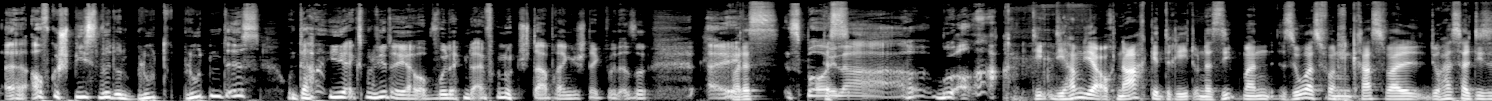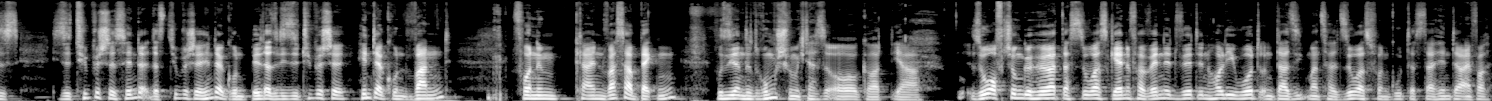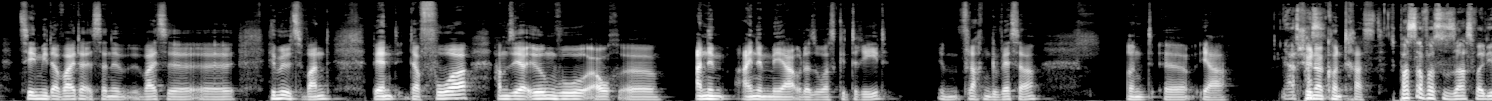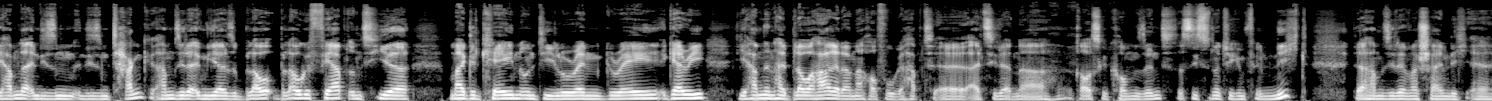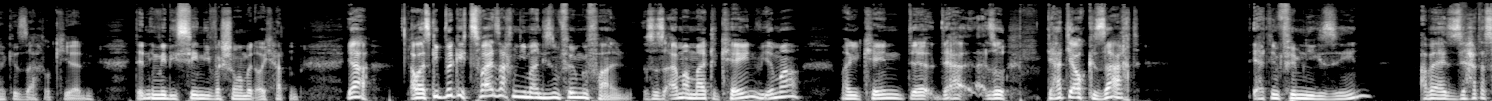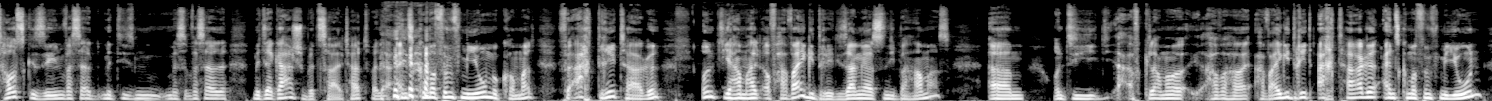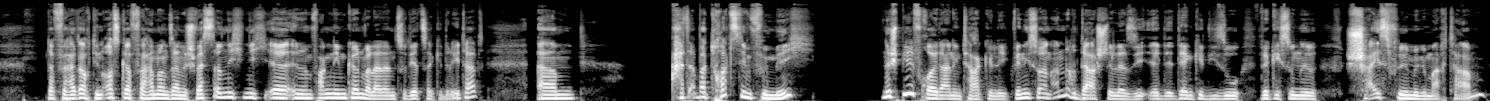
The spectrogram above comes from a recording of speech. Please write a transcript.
äh, aufgespießt wird und blut, blutend ist und da hier explodiert er ja, obwohl dahinter einfach nur ein Stab reingesteckt wird. Also ey, Aber das, Spoiler. Boah. die, die haben die ja auch nachgedreht und das sieht man sowas von krass, weil du hast halt dieses, diese typisches Hinter, das typische Hintergrundbild, also diese typische Hintergrundwand von einem kleinen Wasserbecken, wo sie dann drin rumschwimmen. Ich dachte so, oh Gott, ja. So oft schon gehört, dass sowas gerne verwendet wird in Hollywood und da sieht man es halt sowas von gut, dass dahinter einfach zehn Meter weiter ist da eine weiße äh, Himmelswand. Während davor haben sie ja irgendwo auch äh, an einem, einem Meer oder sowas gedreht, im flachen Gewässer. Und äh, ja, Ja, schöner passt- Kontrast. Es passt auf, was du sagst, weil die haben da in diesem, in diesem Tank, haben sie da irgendwie also blau, blau gefärbt und hier Michael Caine und die Lorraine Gray, Gary, die haben dann halt blaue Haare danach auch wo gehabt, äh, als sie dann da rausgekommen sind. Das siehst du natürlich im Film nicht. Da haben sie dann wahrscheinlich äh, gesagt, okay, dann, dann nehmen wir die Szenen, die wir schon mal mit euch hatten. Ja, aber es gibt wirklich zwei Sachen, die mir an diesem Film gefallen. Es ist einmal Michael Caine, wie immer. Michael Caine, der, der, also, der hat ja auch gesagt, er hat den Film nie gesehen, aber er hat das Haus gesehen, was er mit diesem, was er mit der Gage bezahlt hat, weil er 1,5 Millionen bekommen hat für acht Drehtage und die haben halt auf Hawaii gedreht. Die sagen ja, das sind die Bahamas. Ähm, und die, die auf Klammer, Hawaii gedreht, acht Tage, 1,5 Millionen. Dafür hat er auch den Oscar für Hannah und seine Schwester nicht, nicht äh, in Empfang nehmen können, weil er dann zu der Zeit gedreht hat. Ähm, hat aber trotzdem für mich eine Spielfreude an den Tag gelegt. Wenn ich so an andere Darsteller äh, denke, die so wirklich so eine Scheißfilme gemacht haben,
